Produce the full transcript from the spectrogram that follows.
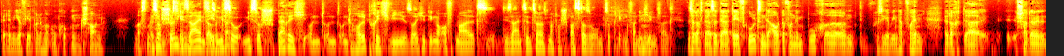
werde ich mich auf jeden Fall nochmal umgucken und schauen, was man Ist auch schön designt, also nicht kann. so nicht so sperrig und und und holprig wie solche Dinge oftmals designt sind, sondern es macht auch Spaß da so rumzuklicken, fand Mhm. ich jedenfalls. Das hat auch der, also der Dave Goulson, der Autor von dem Buch, äh, was ich erwähnt habe vorhin, der hat auch, der, hat er,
